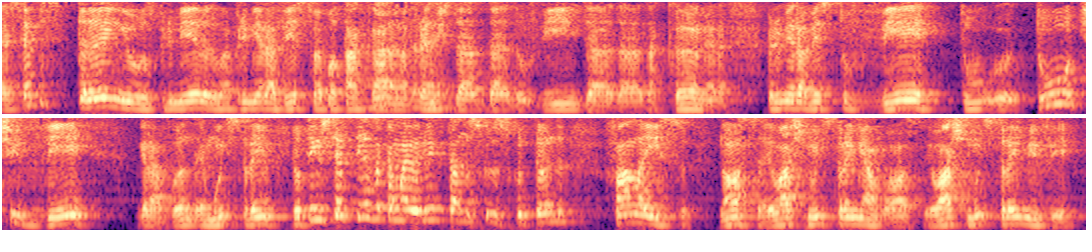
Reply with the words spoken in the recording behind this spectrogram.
É sempre estranho os primeiros, a primeira vez que tu vai botar a cara na frente da, da, do vídeo, da, da, da, câmera, primeira vez que tu vê, tu, tu te vê gravando, é muito estranho. Eu tenho certeza que a maioria que está nos escutando fala isso. Nossa, eu acho muito estranho minha voz, eu acho muito estranho me ver.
